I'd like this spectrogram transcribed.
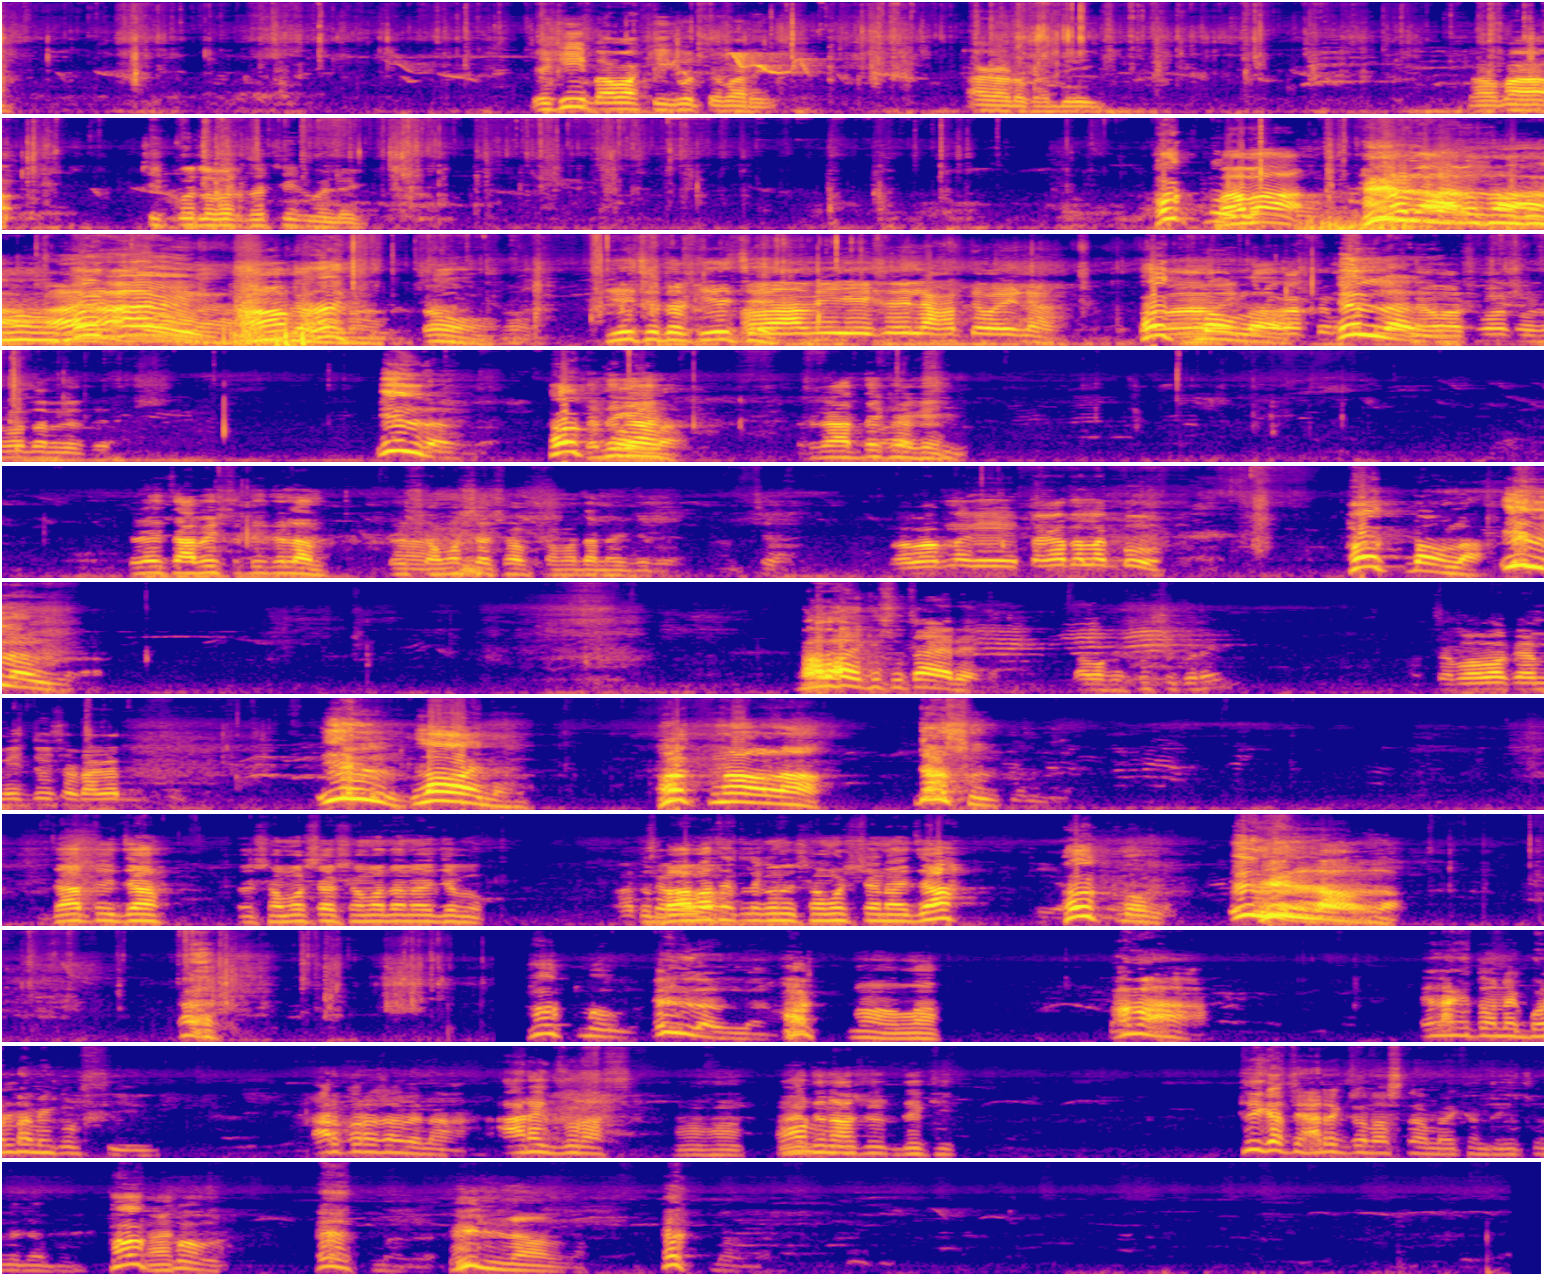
দেখি বাবা কি করতে পারে। টাকা টোকা দিই। বাবা ঠিক করলে ঠিক হইলে। বাবা। কি হয়েছে তোর কি হয়েছে? আমি এই শরীরে হাঁটতে পারি না। দিলাম। তোর সমস্যা সব সমাধান হয়ে যাবে। আচ্ছা। বাবা আপনাকে টাকা তো লাগবো? হক ইল্লা বাবা কিছু চায় রে। বাবাকে খুশি করে। আচ্ছা বাবাকে আমি দুশো টাকা দিচ্ছি। হক মাওলা। যা তুই যা তোর সমস্যার সমাধান হয়ে যাবে। তোর আচ্ছা বাবা থাকলে কোনো সমস্যা নাই যা। হক মাওলা। ইল্লা হক মাওলা। হক মাওলা। বাবা এলাকে তো অনেক বন্ডামি করছি। আর করা যাবে না। আরেকজন আছে। হ্যাঁ হ্যাঁ আসুক দেখি। ঠিক আছে আরেকজন আসলে আমরা এখান থেকে চলে যাব। হ্যাঁ। হ্যাঁ।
